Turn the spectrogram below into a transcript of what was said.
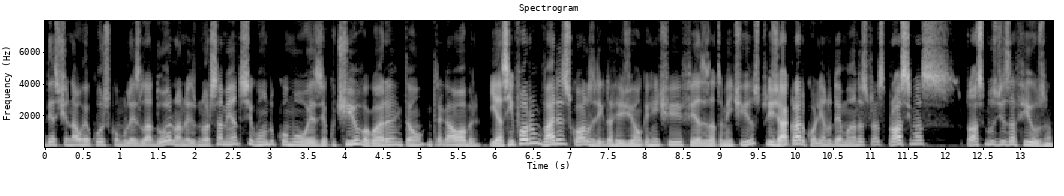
destinar o recurso como legislador lá no, no orçamento, segundo como executivo agora, então entregar a obra. E assim foram várias escolas ali da região que a gente fez exatamente isso e já, claro, colhendo demandas para as próximas próximos desafios. Né?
